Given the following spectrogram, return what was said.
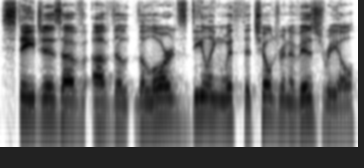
stages of, of the, the Lord's dealing with the children of Israel.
